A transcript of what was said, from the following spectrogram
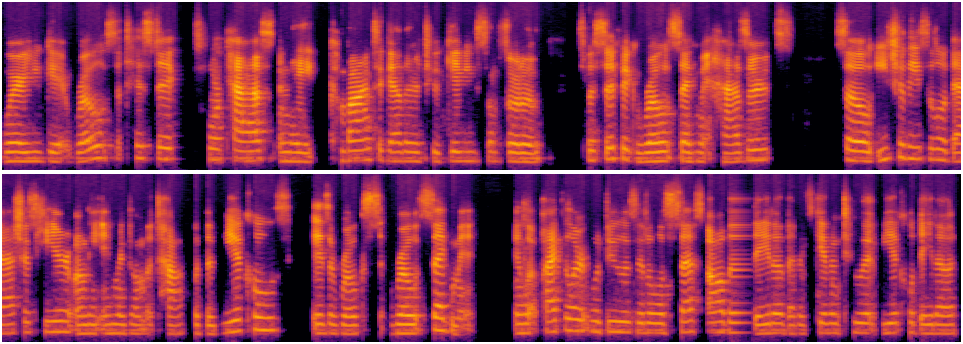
where you get road statistics, forecasts, and they combine together to give you some sort of specific road segment hazards. So each of these little dashes here on the image on the top of the vehicles is a road, road segment. And what Pikalert will do is it'll assess all the data that is given to it, vehicle data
